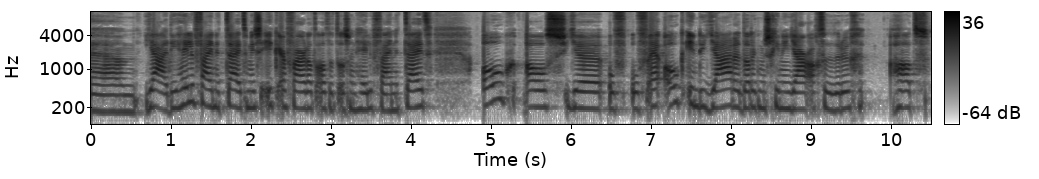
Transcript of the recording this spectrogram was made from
Um, ja, die hele fijne tijd. Tenminste, ik ervaar dat altijd als een hele fijne tijd. Ook als je, of, of ook in de jaren dat ik misschien een jaar achter de rug had,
